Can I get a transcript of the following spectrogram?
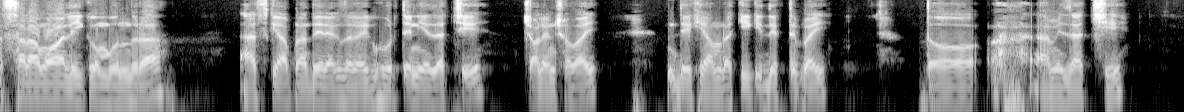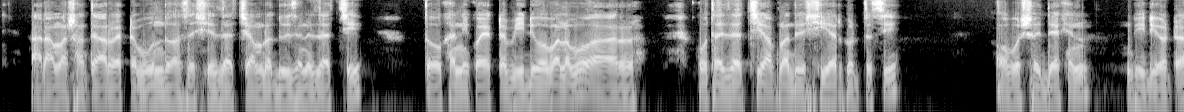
আসসালামু আলাইকুম বন্ধুরা। আজকে আপনাদের এক জায়গায় ঘুরতে নিয়ে যাচ্ছি। চলেন সবাই, দেখি আমরা কি কি দেখতে পাই। তো, আমি যাচ্ছি, আর আমার সাথে আরও একটা বন্ধু আছে, সে যাচ্ছে, আমরা দুইজনে যাচ্ছি। তো ওখানে কয়েকটা ভিডিও বানাবো, আর কোথায় যাচ্ছি আপনাদের শেয়ার করতেছি। অবশ্যই দেখেন ভিডিওটা।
